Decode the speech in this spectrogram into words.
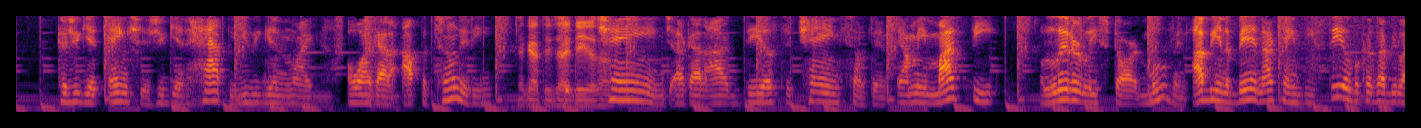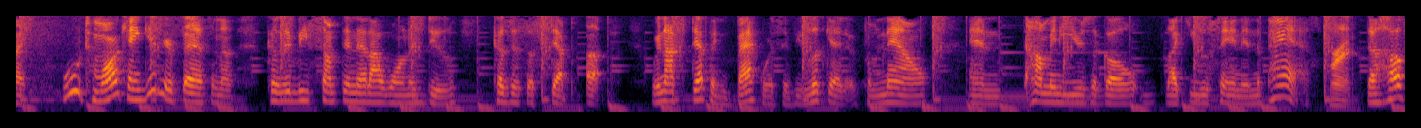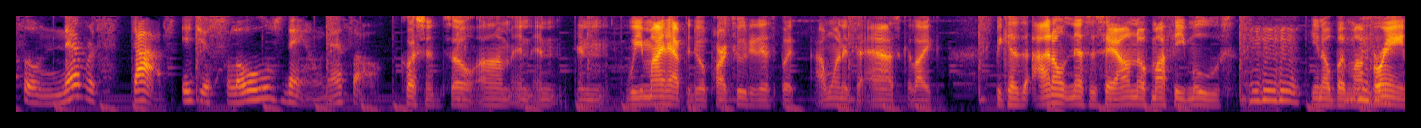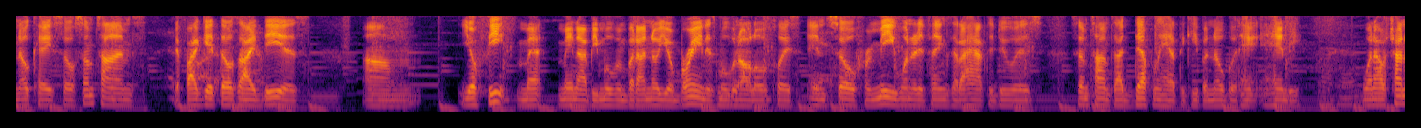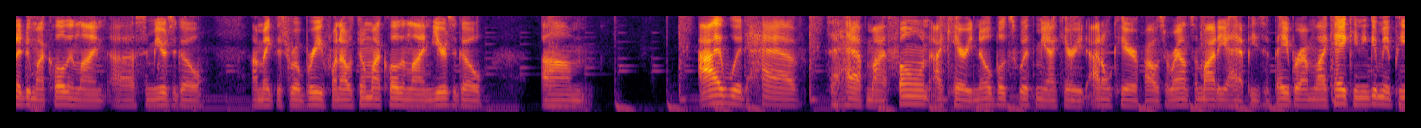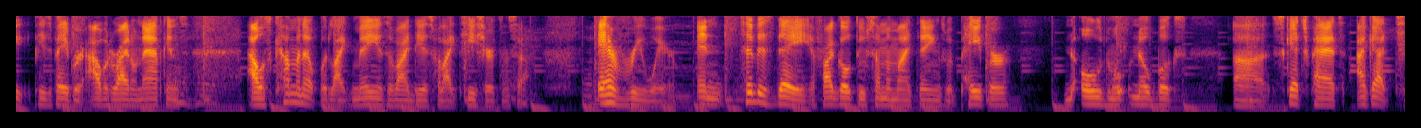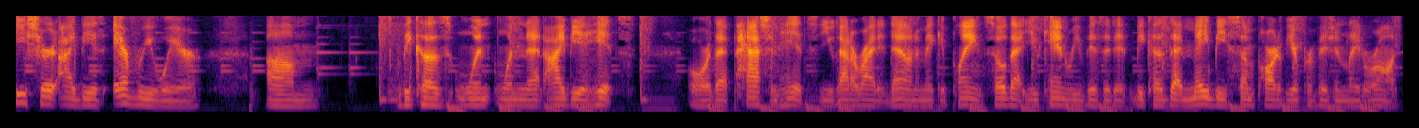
because you get anxious, you get happy, you begin like, oh, I got an opportunity I got these ideas. huh? change. I got ideas to change something. I mean, my feet literally start moving. I be in the bed and I can't be still because I'd be like, "Ooh, tomorrow can't get here fast enough." Because it'd be something that I want to do because it's a step up. We're not stepping backwards. If you look at it from now and how many years ago, like you were saying in the past, Right. the hustle never stops. It just slows down. That's all. Question. So, um, and and and we might have to do a part two to this, but I wanted to ask, like, because I don't necessarily, I don't know if my feet moves, you know, but my brain. Okay, so sometimes if I get those ideas, um, your feet may, may not be moving, but I know your brain is moving all over the place. And so for me, one of the things that I have to do is sometimes I definitely have to keep a notebook ha- handy. When I was trying to do my clothing line uh, some years ago, I'll make this real brief. When I was doing my clothing line years ago, um, I would have to have my phone. I carried notebooks with me. I carried, I don't care if I was around somebody, I had a piece of paper. I'm like, hey, can you give me a piece of paper? I would write on napkins. I was coming up with like millions of ideas for like t shirts and stuff everywhere. And to this day, if I go through some of my things with paper, old notebooks, uh, sketch pads, I got t shirt ideas everywhere. Um, because when when that idea hits or that passion hits, you got to write it down and make it plain so that you can revisit it because that may be some part of your provision later on.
